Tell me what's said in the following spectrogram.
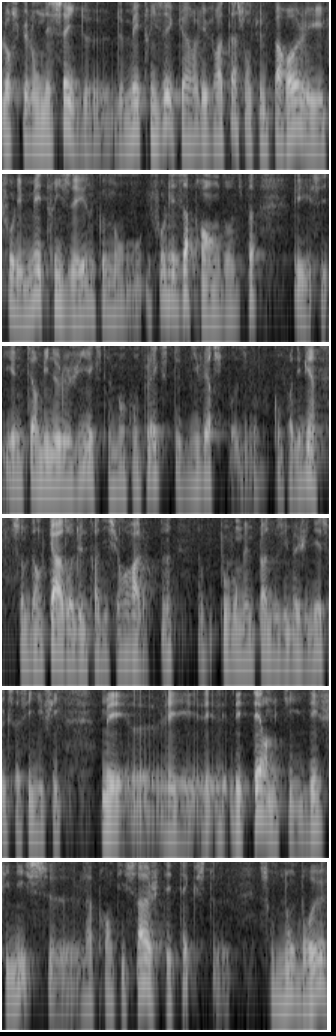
lorsque l'on essaye de, maîtriser, car les vratas sont une parole et il faut les maîtriser, hein, il faut les apprendre. Il y a une terminologie extrêmement complexe de diverses. Vous comprenez bien, nous sommes dans le cadre d'une tradition orale. Hein. nous ne pouvons même pas nous imaginer ce que ça signifie. Mais euh, les, termes qui définissent euh, l'apprentissage des textes sont nombreux,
